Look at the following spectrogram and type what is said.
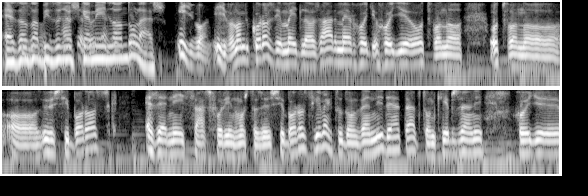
Ez az a bizonyos hát, kemény landolás? Így van, így van. Amikor azért megy le az ár, mert hogy, hogy ott van, a, ott van a, az őszi baraszk, 1400 forint most az őszi barack, meg tudom venni, de hát el tudom képzelni, hogy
